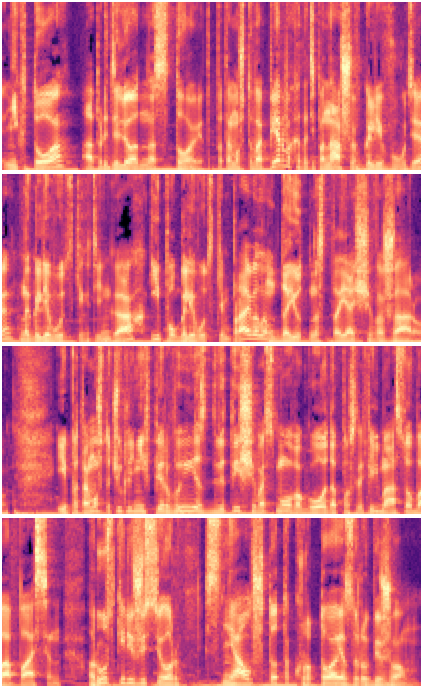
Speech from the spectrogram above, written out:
никто определенно стоит. Потому что, во-первых, это типа наши в Голливуде, на голливудских деньгах, и по голливудским правилам дают настоящего жару. И потому что чуть ли не впервые с 2008 года, после фильма «Особо опасен», русский режиссер снял что-то крутое за рубежом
